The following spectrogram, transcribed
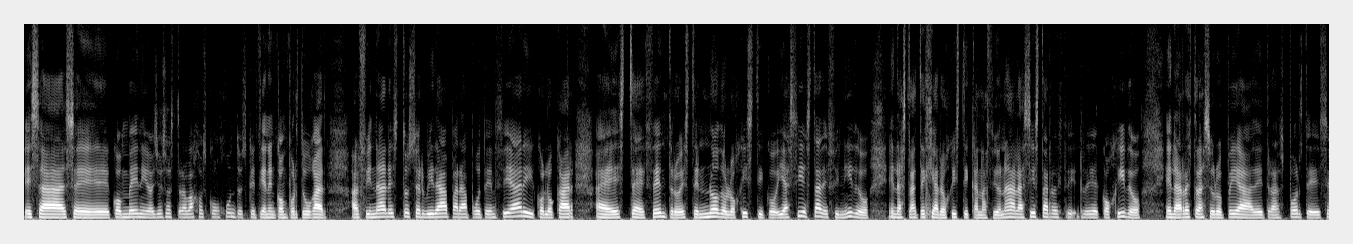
esos eh, convenios y esos trabajos conjuntos que tienen con Portugal. Al final esto servirá para potenciar y colocar a este centro, este nodo logístico y así está definido en la Estrategia Logística Nacional, así está recogido en la Red Transeuropea de Transportes.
